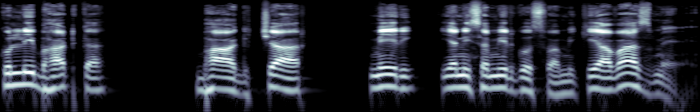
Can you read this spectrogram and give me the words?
कुल्ली भाट का, भाग चार, मेरी यानी समीर गोस्वामी की आवाज़ में।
